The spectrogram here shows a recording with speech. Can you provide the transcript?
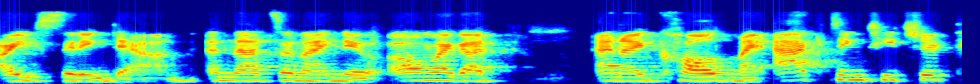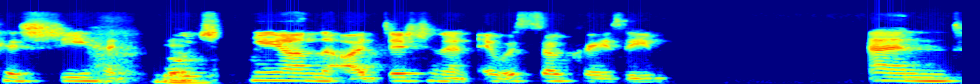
Are you sitting down? And that's when I knew, oh my God. And I called my acting teacher because she had Yeah. coached me on the audition, and it was so crazy. And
